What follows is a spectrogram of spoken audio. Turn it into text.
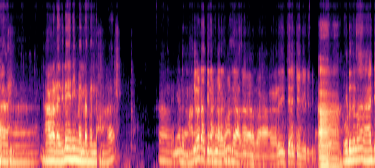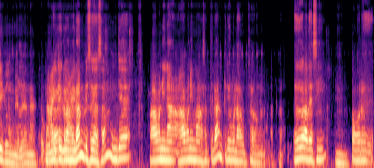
அஹ், நாளடைவில் இனி மெல்ல மெல்லமாக அஹ், இதோட தினங்களுக்கும் அதை- அதை எழுதி திரை சொல்லி இருக்கணும் ஆ. கூடுதலா ஞாயிற்றுக்கிழமையில என்ன? ஞாயிற்றுக்கிழமையிலான் விசேஷம். இங்கே ஆவணி ஆவணி மாசத்திலான் திருவிழா உற்சவங்கள் நடக்கும். ஏகாதசி ஒரு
